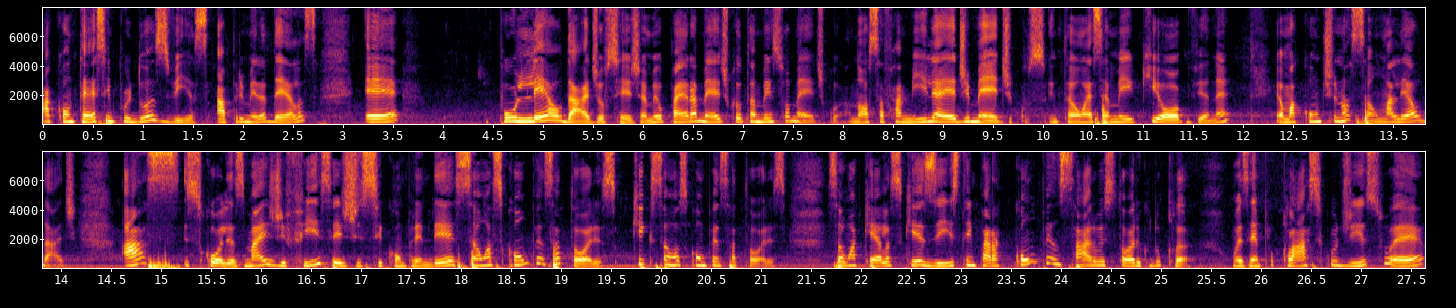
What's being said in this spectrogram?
acontecem por duas vias. A primeira delas é por lealdade, ou seja, meu pai era médico, eu também sou médico. A nossa família é de médicos, então essa é meio que óbvia, né? É uma continuação, uma lealdade. As escolhas mais difíceis de se compreender são as compensatórias. O que, que são as compensatórias? São aquelas que existem para compensar o histórico do clã. Um exemplo clássico disso é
